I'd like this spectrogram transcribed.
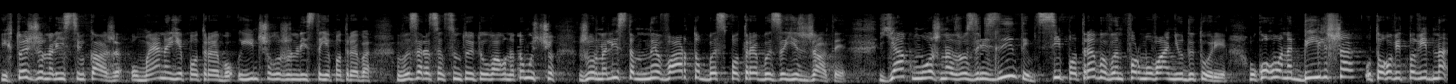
І хтось з журналістів каже: у мене є потреба, у іншого журналіста є потреба. Ви зараз акцентуєте увагу на тому, що журналістам не варто без потреби заїжджати. Як можна розрізнити ці потреби в інформуванні аудиторії? У кого вона більша, у того відповідна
